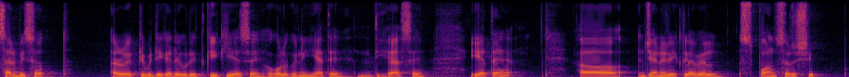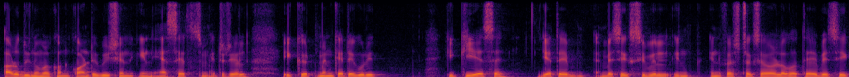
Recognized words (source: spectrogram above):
ছাৰ্ভিচত আৰু এক্টিভিটি কেটেগৰীত কি কি আছে সকলোখিনি ইয়াতে দিয়া আছে। ইয়াতে জেনেৰিক লেভেল স্পনচাৰশ্বিপ আৰু দুই নম্বৰখন contribution in assets material equipment কেটেগৰীত কি কি আছে ইয়াতে বেছিক চিভিল ইন ইনফ্ৰাষ্ট্ৰাকচাৰৰ লগতে basic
